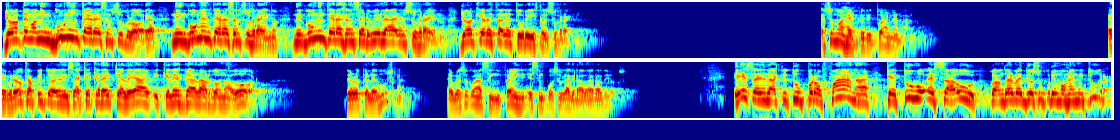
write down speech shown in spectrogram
Yo no tengo ningún interés en su gloria, ningún interés en su reino, ningún interés en servirle a Él en su reino. Yo quiero estar de turista en su reino. Eso no es espiritual, mi hermano. Hebreos capítulo le dice, hay que creer que le hay y que Él es galardonador de los que le buscan. El verso con la sin fe es imposible agradar a Dios. Esa es la actitud profana que tuvo Esaú cuando él vendió su primogenitura.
